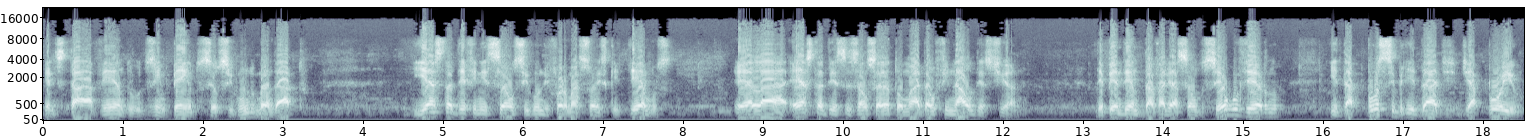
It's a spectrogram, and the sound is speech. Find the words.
Ele está vendo o desempenho do seu segundo mandato e esta definição, segundo informações que temos, ela, esta decisão será tomada ao final deste ano, dependendo da avaliação do seu governo e da possibilidade de apoio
